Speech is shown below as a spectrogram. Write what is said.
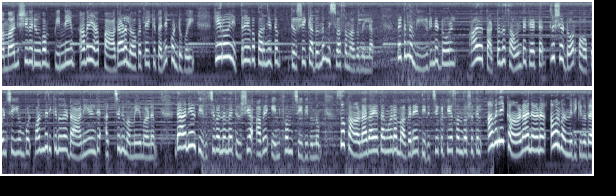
അമാനുഷിക രൂപം പിന്നെയും അവനെ ആ പാതാള ലോകത്തേക്ക് തന്നെ കൊണ്ടുപോയി. ഹീറോയിൻ ഇത്രയൊക്കെ പറഞ്ഞിട്ടും തൃഷയ്ക്ക് അതൊന്നും വിശ്വാസമാകുന്നില്ല. പെട്ടെന്ന് വീടിന്റെ ഡോറിൽ ആരോ തട്ടുന്ന സൗണ്ട് കേട്ട് തൃഷ ഡോർ ഓപ്പൺ ചെയ്യുമ്പോൾ വന്നിരിക്കുന്നത് ഡാനിയലിന്റെ അച്ഛനും അമ്മയുമാണ്. ഡാനിയൽ തിരിച്ചു വന്നെന്ന് തൃഷ്യ അവരെ ഇൻഫോം ചെയ്തിരുന്നു. സോ കാണാതായ തങ്ങളുടെ മകനെ തിരിച്ചു കിട്ടിയ സന്തോഷത്തിൽ അവനെ കാണാനാണ് അവർ വന്നിരിക്കുന്നത്.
